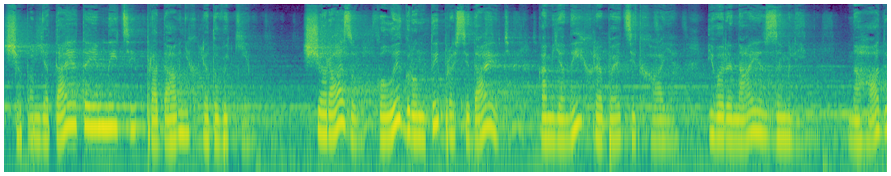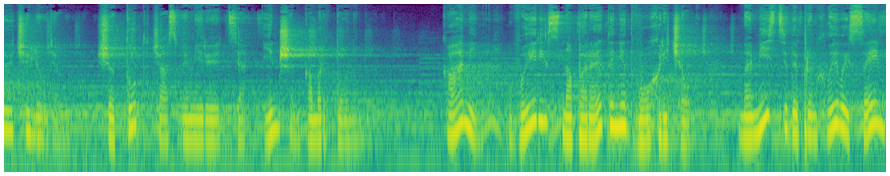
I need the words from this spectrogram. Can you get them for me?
що пам'ятає таємниці прадавніх льодовиків. Щоразу, коли ґрунти просідають, кам'яний хребет зітхає і виринає з землі, нагадуючи людям, що тут час вимірюється іншим камертоном. Камінь виріс на перетині двох річок. На місці, де примхливий сейм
